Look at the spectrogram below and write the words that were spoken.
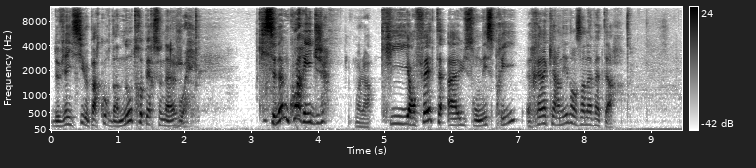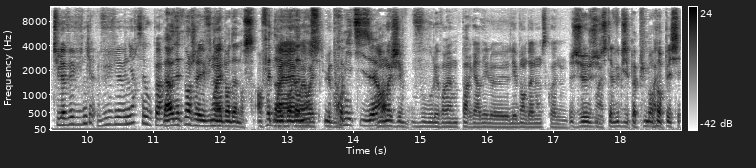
devient ici le parcours d'un autre personnage Ouais. qui se nomme Quaritch, Voilà. qui en fait a eu son esprit réincarné dans un avatar. Tu l'avais vu venir, vu venir ça ou pas Bah honnêtement, j'avais vu dans les bandes annonces. En fait, dans Ouais, les bandes annonces, ouais, le premier teaser, Alors moi, vous voulez vraiment pas regarder le- les bandes annonces quoi. Donc. Je, je t'avoue que j'ai pas pu m'en empêcher.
